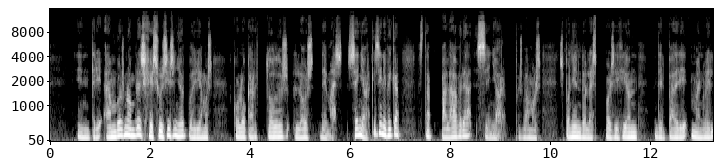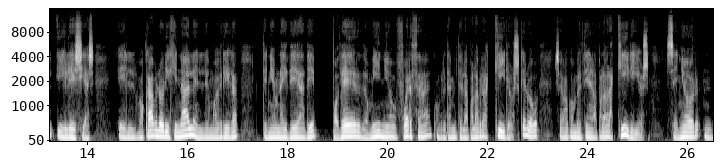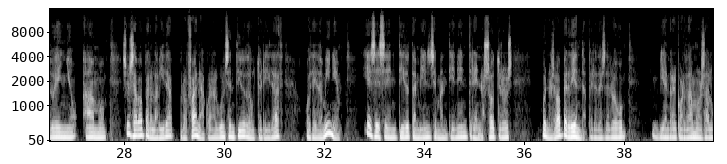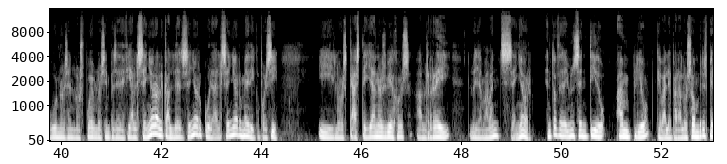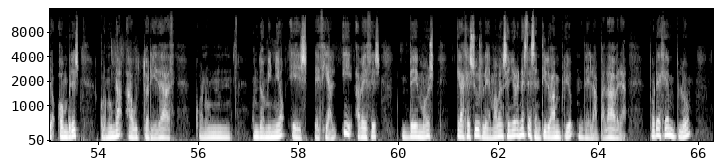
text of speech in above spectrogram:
Entre ambos nombres, Jesús y Señor, podríamos colocar todos los demás. Señor, ¿qué significa esta palabra Señor? Pues vamos exponiendo la exposición del padre Manuel Iglesias. El vocablo original en lengua griega tenía una idea de poder, dominio, fuerza, concretamente la palabra kiros, que luego se va a convertir en la palabra kirios, señor, dueño, amo. Se usaba para la vida profana, con algún sentido de autoridad o de dominio. Y ese sentido también se mantiene entre nosotros. Bueno, se va perdiendo, pero desde luego bien recordamos algunos en los pueblos, siempre se decía el señor alcalde, el señor cura, el señor médico, pues sí. Y los castellanos viejos al rey lo llamaban Señor. Entonces hay un sentido amplio que vale para los hombres, pero hombres con una autoridad, con un, dominio especial. Y a veces vemos que a Jesús le llamaban Señor en este sentido amplio de la palabra. Por ejemplo,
